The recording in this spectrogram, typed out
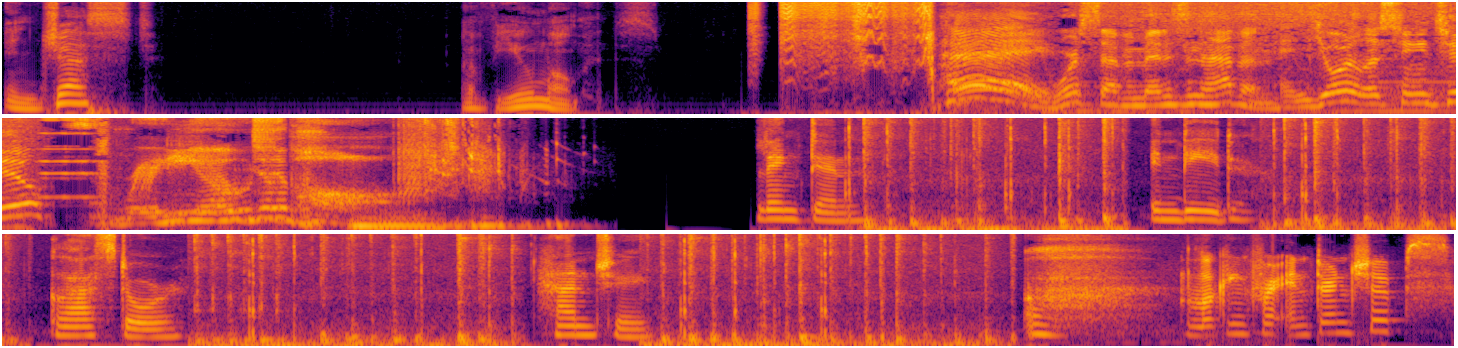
in just a few moments. Hey, we're seven minutes in heaven. And you're listening to Radio DePaul. LinkedIn, Indeed, Glassdoor, Handshake. Ugh. Looking for internships?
